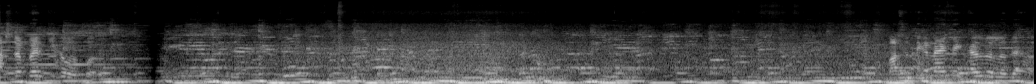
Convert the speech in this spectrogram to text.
আশরাফ ভাইয়ের কি খবর পর বাসা থেকে নাইলে খেয়াল দেখা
